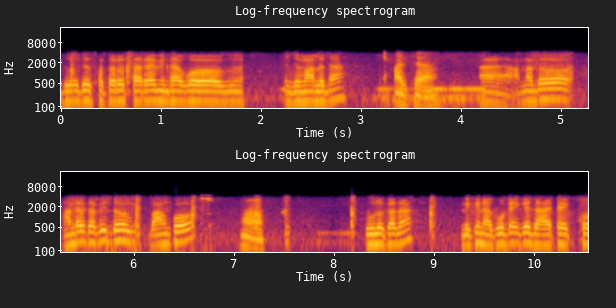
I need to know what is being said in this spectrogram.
ᱫᱩ ᱦᱟᱡᱟᱨ ᱥᱚᱛᱮᱨᱚ ᱥᱟᱞᱨᱮ ᱢᱤᱫ ᱫᱷᱟᱣ ᱠᱚ ᱡᱚᱢᱟ ᱞᱮᱫᱟ ᱟᱪᱪᱷᱟ ᱦᱮᱸ ᱚᱱᱟ ᱫᱚ ᱦᱟᱸᱰᱮ ᱫᱷᱟᱹᱵᱤᱡ ᱫᱚ ᱵᱟᱝᱠᱚ ᱦᱮᱸ ᱠᱩᱞ ᱟᱠᱟᱫᱟ ᱞᱮᱠᱤᱱ ᱟᱠᱚ ᱴᱷᱮᱡ ᱜᱮ ᱡᱟᱦᱟᱸᱭ ᱴᱷᱮᱡ ᱠᱚ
